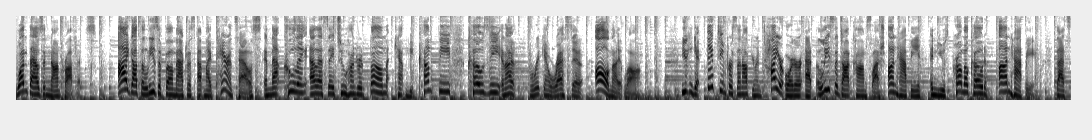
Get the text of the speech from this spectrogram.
1,000 nonprofits. I got the Leesa foam mattress at my parents' house, and that cooling LSA 200 foam kept me comfy, cozy, and I freaking rested all night long. You can get 15% off your entire order at leesa.com slash unhappy and use promo code unhappy. That's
